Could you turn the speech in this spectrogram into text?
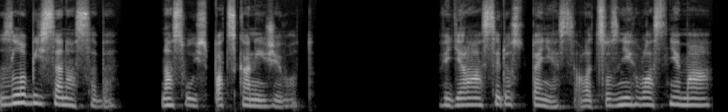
Zlobí se na sebe, na svůj spackaný život. Vydělá si dost peněz, ale co z nich vlastně má,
